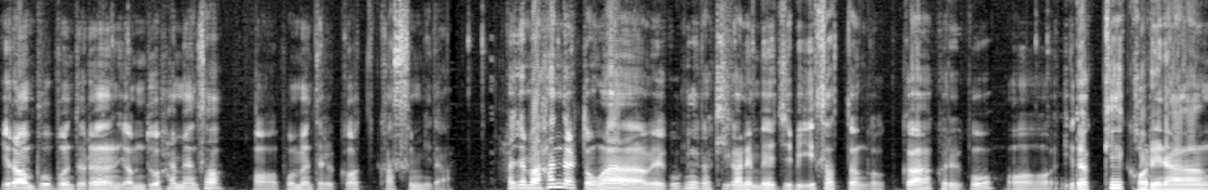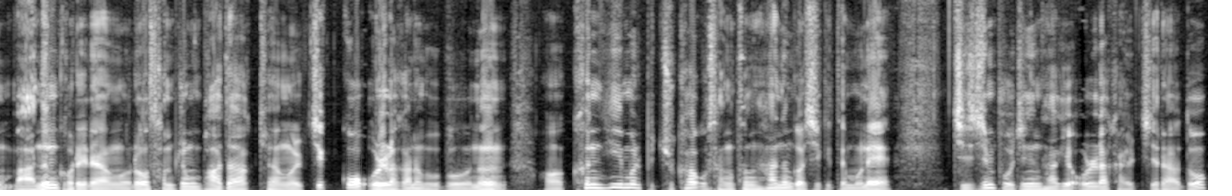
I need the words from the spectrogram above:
이런 부분들은 염두하면서 어, 보면 될 것 같습니다. 하지만 한 달 동안 외국인과 기관의 매집이 있었던 것과 그리고 어, 이렇게 거래량 많은 거래량으로 삼중 바닥형을 찍고 올라가는 부분은 어, 큰 힘을 비축하고 상승하는 것이기 때문에 지진부진하게 올라갈지라도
